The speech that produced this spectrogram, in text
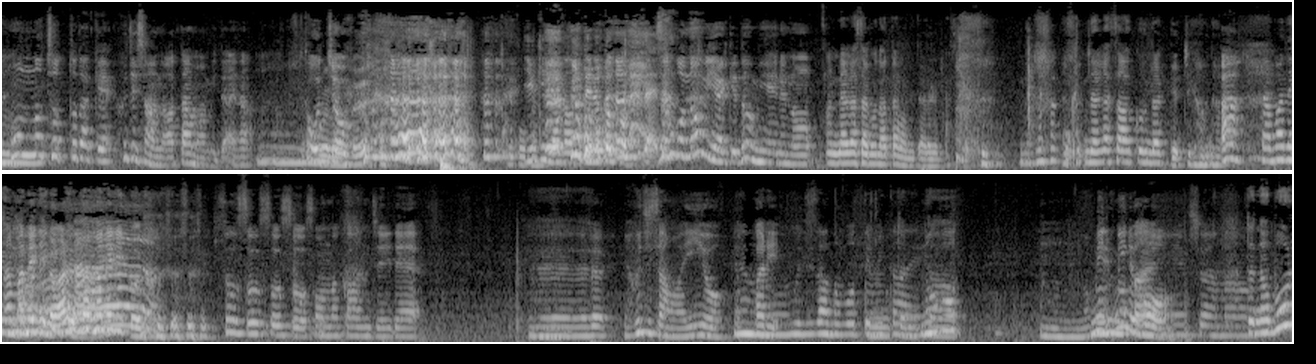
う。ん。ほんのちょっとだけ富士山の頭みたいな頭頂部。雪が乗ってるとこみたいな。そこのみやけど見えるの。長作の頭みたいな。長崎長澤君だっけ？違うな。あ玉ねぎ玉ねぎ。のあれ玉ねぎ君そうそうそうそう。そんな感じで。へいや富士山はいいよ。やっぱり。うん。富士山登ってみたい登うん。見登るの見る方。で登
